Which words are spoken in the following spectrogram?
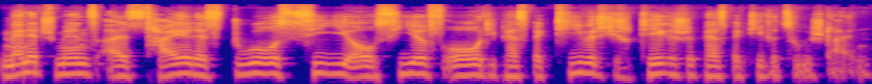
Managements, als Teil des Duos CEO, CFO, die Perspektive, die strategische Perspektive zu gestalten.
